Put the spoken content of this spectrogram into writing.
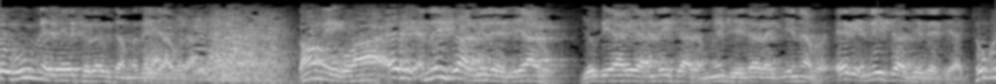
လိုဘူးနေတယ်ဆိုတော့ဥစ္စာမသိကြဘူးလားကောင်းပြီကွာအဲ့ဒီအနိစ္စဖြစ်တဲ့တရားကိုယုတ်တရားတွေအနိစ္စလို့မင်းဖြေထားတာကျင်းတော့အဲ့ဒီအနိစ္စဖြစ်တဲ့တရားဒုက္ခ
